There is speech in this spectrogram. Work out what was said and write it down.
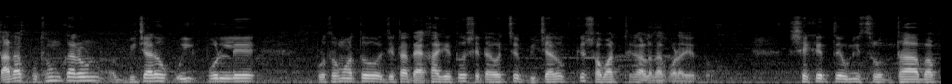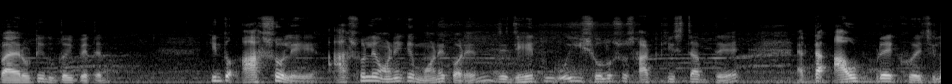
তারা প্রথম কারণ, বিচারক উইক পড়লে প্রথমত যেটা দেখা যেত, সেটা হচ্ছে বিচারককে সবার থেকে আলাদা করা যেত। সেক্ষেত্রে উনি শ্রদ্ধা বা প্রায়োরিটি দুটোই পেতেন। কিন্তু আসলে আসলে অনেকে মনে করেন যে যেহেতু ওই ষোলোশো ষাট খ্রিস্টাব্দে একটা আউটব্রেক হয়েছিল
